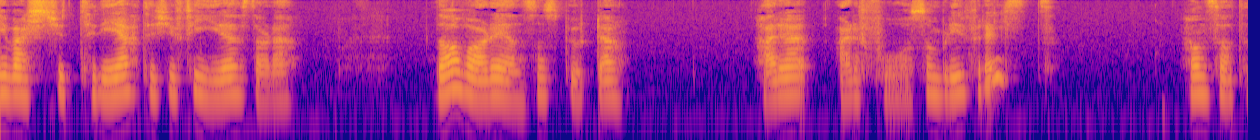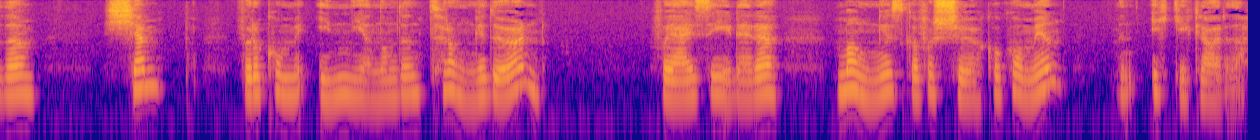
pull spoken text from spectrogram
I vers 23-24 står det Da var det en som spurte, Herre, er det få som blir frelst? Han sa til dem, Kjemp for å komme inn gjennom den trange døren. For jeg sier dere, mange skal forsøke å komme inn, men ikke klare det.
